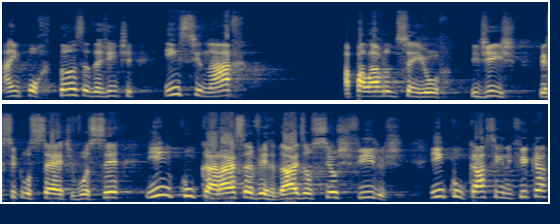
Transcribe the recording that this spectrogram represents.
a importância da gente ensinar a palavra do Senhor. E diz, versículo 7, você inculcará essa verdade aos seus filhos. Inculcar significa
